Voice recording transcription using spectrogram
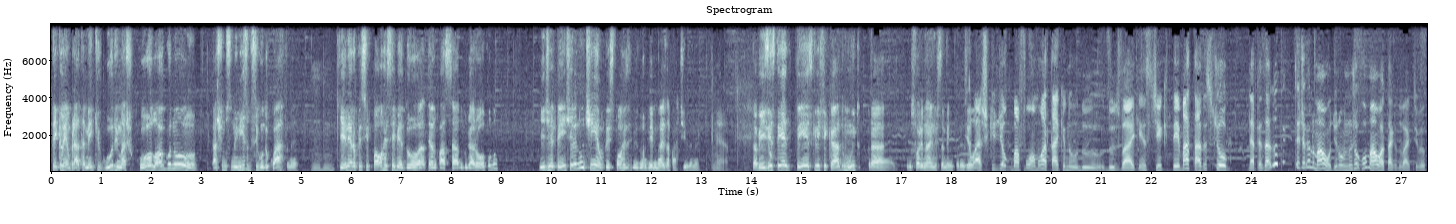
tem que lembrar também que o Goodwin machucou logo no. Acho que no, início do segundo quarto, né? Uhum. Que ele era o principal recebedor até ano passado do Garópolo e de repente ele não tinha o principal recebedor dele mais na partida, né? É. Talvez isso tenha, tenha significado muito para os 49ers também, por exemplo. Eu acho que de alguma forma o ataque no, do, dos Vikings tinha que ter matado esse jogo. Né? Apesar do ter jogado mal, de novo, não jogou mal o ataque do Vikings.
